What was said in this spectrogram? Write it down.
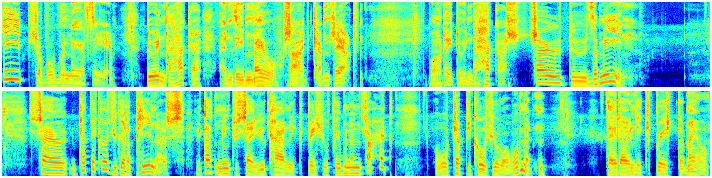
heaps of women out there doing the haka, and their male side comes out while they're doing the haka. So do the men. So just because you got a penis, it doesn't mean to say you can't express your feminine side, or just because you're a woman, they don't express the male.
